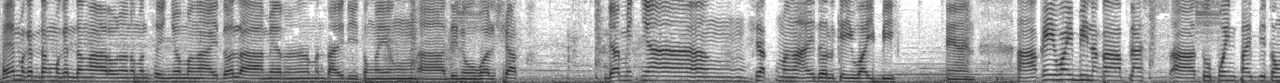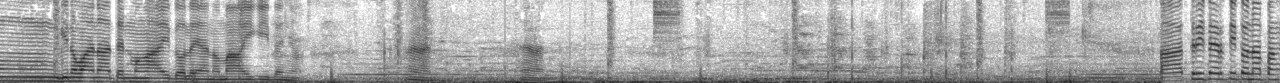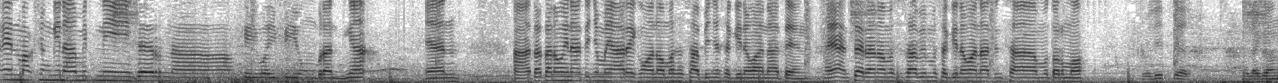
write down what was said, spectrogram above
Ayan, magandang magandang araw na naman sa inyo mga idol. Uh, meron na naman tayo dito ngayong uh, dinuwal shock. Gamit niya ang shock mga idol KYB. Ayan. Uh, KYB naka plus uh, 2.5 itong ginawa natin mga idol. Ayan, oh, makikita nyo. Ayan. Ayan. Uh, 330 to na pang NMAX yung ginamit ni sir na KYB yung brand nga. Ayan. Uh, tatanungin natin yung may-ari kung ano masasabi niya sa ginawa natin. Ayan, sir, ano masasabi mo sa ginawa natin sa motor mo? Ulit, sir. Talagang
